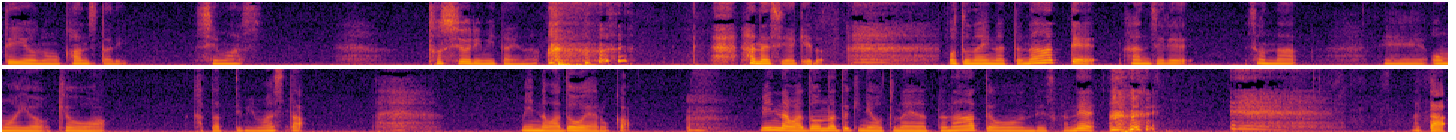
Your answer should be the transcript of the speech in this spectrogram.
ていうのを感じたりします。年寄りみたいな。話やけど。大人になったなって感じるそんな、えー、思いを今日は語ってみました。みんなはどうやろうか。みんなはどんな時に大人になったなって思うんですかね。また、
